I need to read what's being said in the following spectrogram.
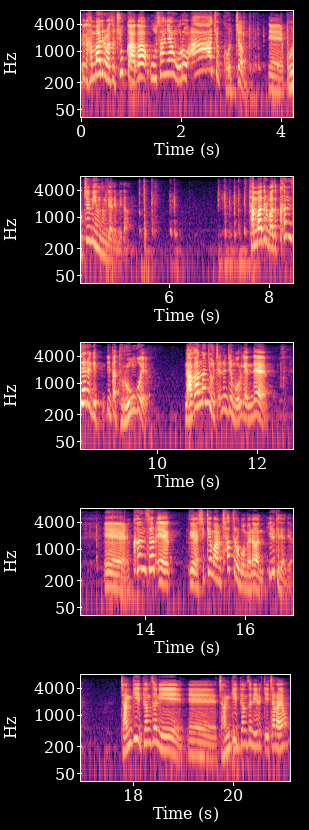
그러니까 한마디로 말해서 주가가 우상향으로 아주 고점, 예, 고점이 형성돼야 됩니다. 한마디로 말해서 큰 세력이 일단 들어온 거예요. 나갔는지 어쨌는지 모르겠는데, 예, 큰 세력, 예, 그 쉽게 말하면 차트로 보면은 이렇게 돼야 돼요. 장기 평선이, 예, 장기 평선이 이렇게 있잖아요.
